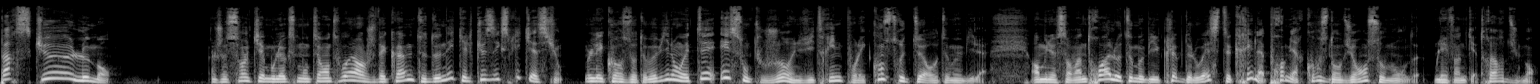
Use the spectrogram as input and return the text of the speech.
Parce que Le Mans. Je sens le camoulox monter en toi, alors je vais quand même te donner quelques explications. Les courses automobiles ont été et sont toujours une vitrine pour les constructeurs automobiles. En 1923, l'Automobile Club de l'Ouest crée la première course d'endurance au monde, les 24 heures du Mans,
